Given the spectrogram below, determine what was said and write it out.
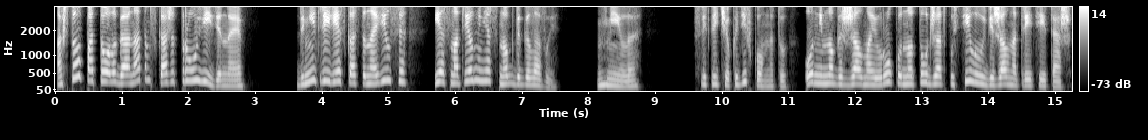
а что патологоанатом скажет про увиденное? Дмитрий резко остановился и осмотрел меня с ног до головы. «Мило». «Светлячок, иди в комнату». Он немного сжал мою руку, но тут же отпустил и убежал на третий этаж.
